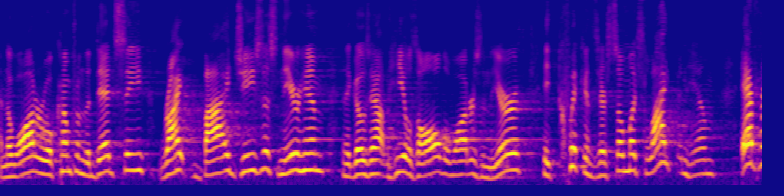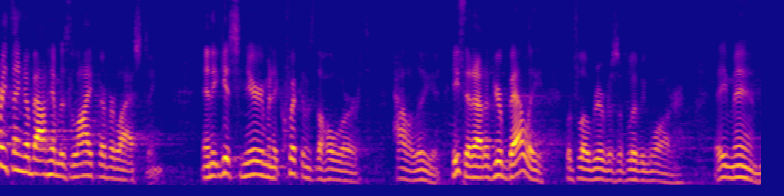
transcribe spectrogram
and the water will come from the Dead Sea right by Jesus, near him, and it goes out and heals all the waters in the earth. It quickens. There's so much life in him. Everything about him is life everlasting. And it gets near him and it quickens the whole earth. Hallelujah. He said, Out of your belly would flow rivers of living water. Amen.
